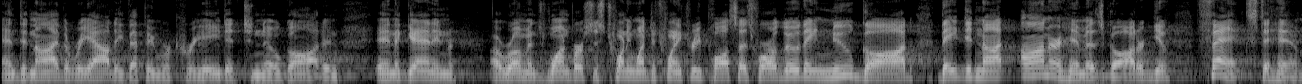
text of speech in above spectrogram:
and deny the reality that they were created to know God. And, and again, in uh, Romans 1, verses 21 to 23, Paul says, For although they knew God, they did not honor him as God or give thanks to him,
